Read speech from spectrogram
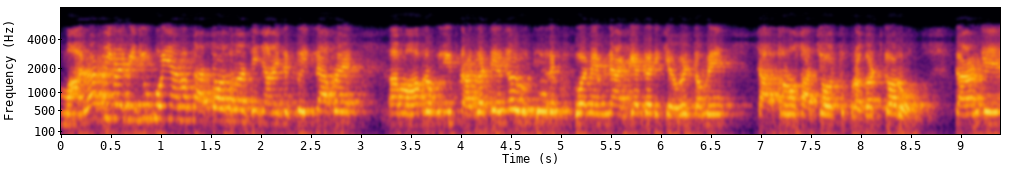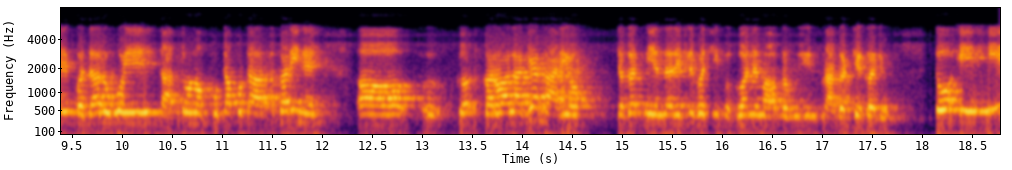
મારા સિવાય બીજું કોઈ આનો સાચો અર્થ નથી જાણી શકતો. એટલે આપણે મહાપ્રભુજી પ્રાગટ્ય થયું, ત્યારે એમને આજ્ઞા કરી કે હવે તમે શાસ્ત્રોનો સાચો અર્થ પ્રગટ કરો. કારણ કે બધા લોકોએ શાસ્ત્રોનો ખોટા ખોટા અર્થ કરીને કરવા લાગ્યા કાર્યો જગતની અંદર, એટલે પછી ભગવાને મહાપ્રભુજીનું પ્રાગટ્ય કર્યું. તો એ એ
